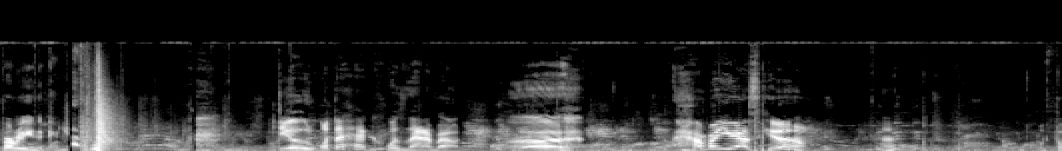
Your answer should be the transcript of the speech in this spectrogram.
probably in the kitchen. Dude, what the heck was that about? Uh, how about you ask him? Huh? What the?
